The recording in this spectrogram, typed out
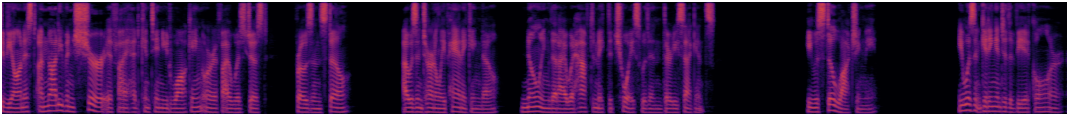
To be honest, I'm not even sure if I had continued walking or if I was just frozen still. I was internally panicking, though, knowing that I would have to make the choice within 30 seconds. He was still watching me. He wasn't getting into the vehicle or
